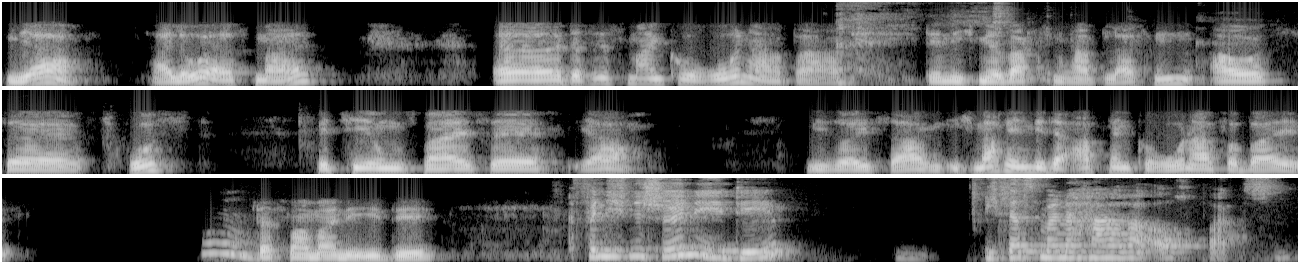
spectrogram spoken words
Ja, hallo erstmal. Äh, das ist mein Corona-Bart, den ich mir wachsen habe lassen aus äh, Frust beziehungsweise, ja, wie soll ich sagen, ich mache ihn wieder ab, wenn Corona vorbei ist. Hm. Das war meine Idee. Finde ich eine schöne Idee. Ich lasse meine Haare auch wachsen.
